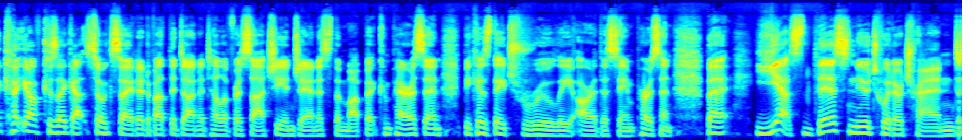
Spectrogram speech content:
I cut you off because I got so excited about the Donatella Versace and Janice the Muppet comparison because they truly are the same person. But yes, this new Twitter trend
